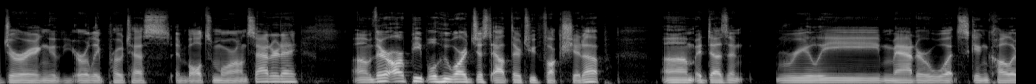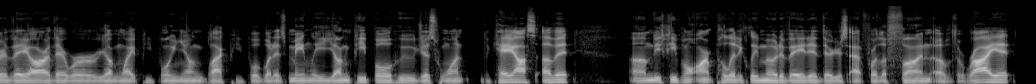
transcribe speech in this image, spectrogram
during the early protests in Baltimore on Saturday. Um, there are people who are just out there to fuck shit up. Um, it doesn't really matter what skin color they are. There were young white people and young black people, but it's mainly young people who just want the chaos of it. Um, these people aren't politically motivated. They're just out for the fun of the riot.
